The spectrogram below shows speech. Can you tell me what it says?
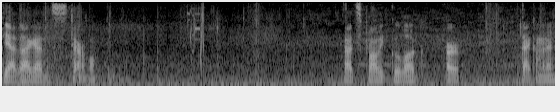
Yeah, that guy's terrible. That's probably Gulag or guy coming in.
